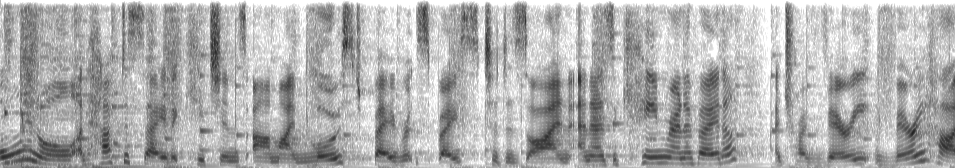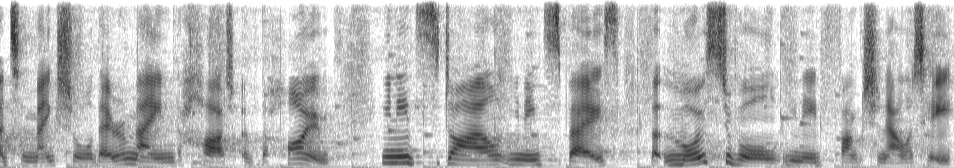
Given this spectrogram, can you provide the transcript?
All in all, I'd have to say that kitchens are my most favourite space to design, and as a keen renovator, I try very, very hard to make sure they remain the heart of the home. You need style, you need space, but most of all, you need functionality.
